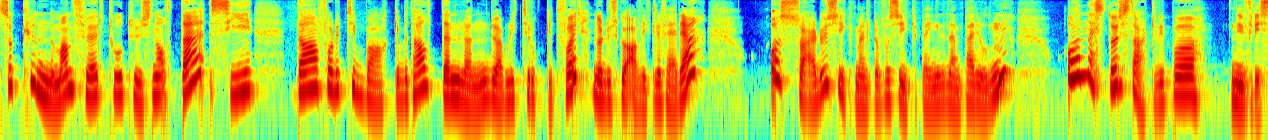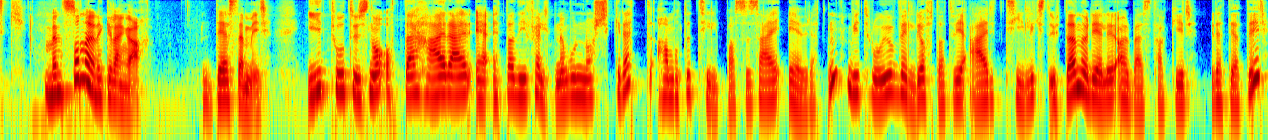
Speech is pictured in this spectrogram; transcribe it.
så kunne man før 2008 si da får du tilbakebetalt den lønnen du er blitt trukket for når du skulle avvikle ferie, og så er du sykemeldt og får sykepenger i den perioden. Og neste år starter vi på ny frisk. Men sånn er det ikke lenger. Det stemmer. I 2008, her er et av de feltene hvor norsk rett har måttet tilpasse seg EU-retten. Vi tror jo veldig ofte at vi er tidligst ute når det gjelder arbeidstakerrettigheter,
